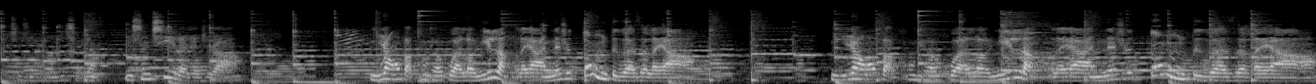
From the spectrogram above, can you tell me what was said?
这家伙这小样，你生气了这是啊？你让我把空调关了，你冷了呀？你那是冻嘚瑟了呀？你让我把空调关了，你冷了呀？你那是冻嘚瑟了呀？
